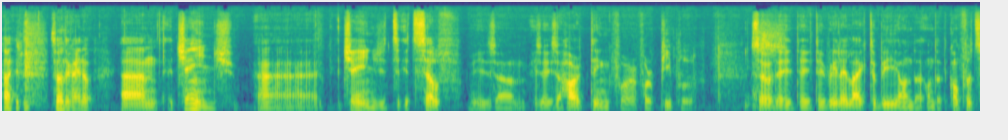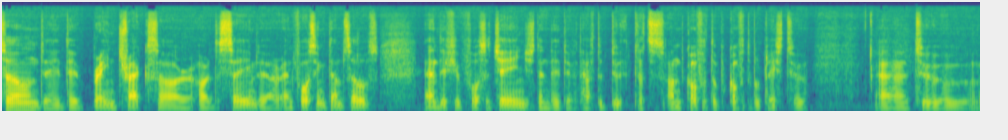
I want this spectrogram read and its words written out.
so the kind of um, change uh, change it, itself is um, is, a, is a hard thing for, for people. So they, they, they really like to be on the on that comfort zone. They, their brain tracks are, are the same. They are enforcing themselves, and if you force a change, then they, they would have to do. That's uncomfortable comfortable place to uh, to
